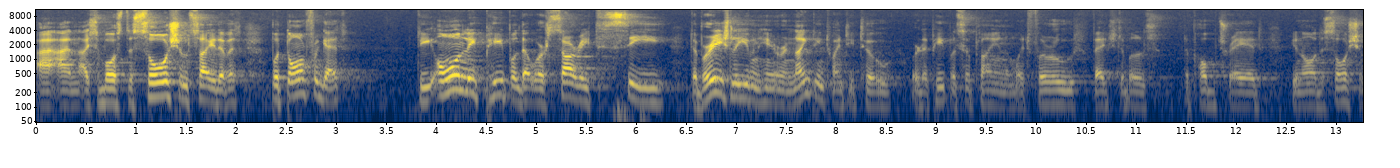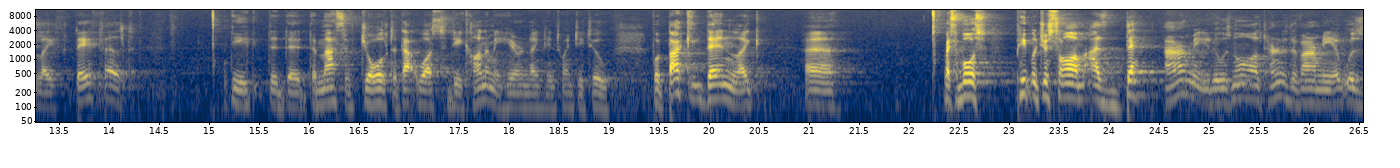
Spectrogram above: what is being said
Uh, and I suppose the social side of it. But don't forget, the only people that were sorry to see the British leaving here in 1922 were the people supplying them with fruit, vegetables, the pub trade, you know, the social life. They felt the, the, the, the massive jolt that that was to the economy here in 1922. But back then, like, uh, I suppose people just saw him as the army. There was no alternative army. It was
